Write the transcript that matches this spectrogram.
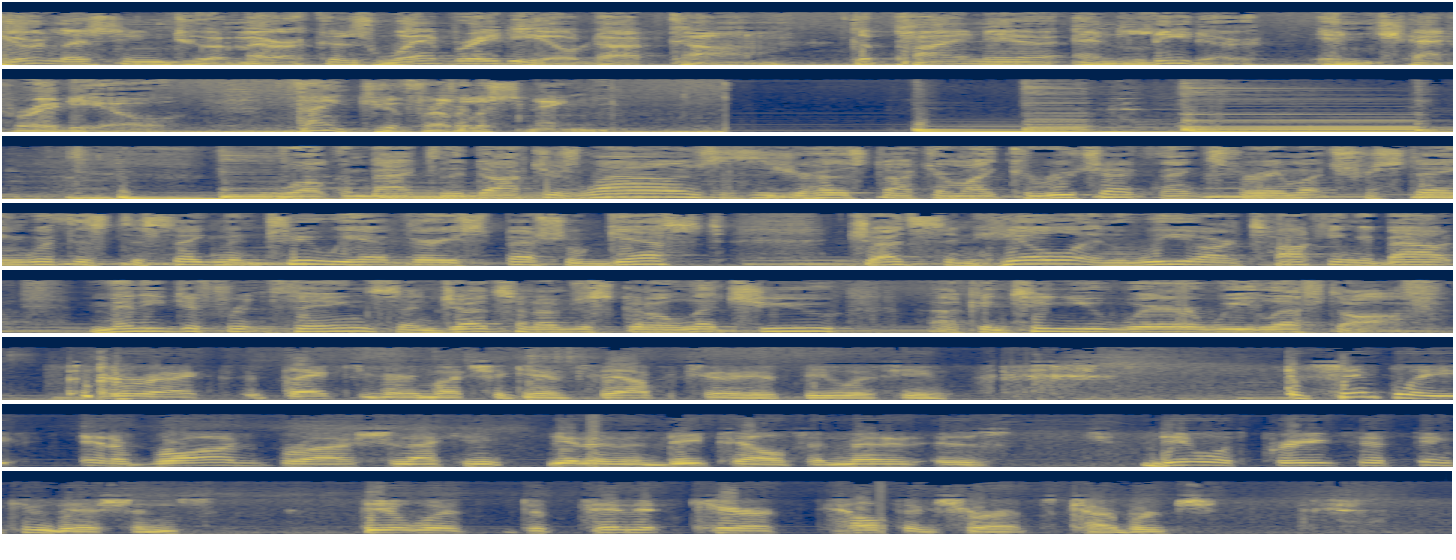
You're listening to America'sWebRadio.com, the pioneer and leader in chat radio. Thank you for listening. Welcome back to the Doctor's Lounge. This is your host, Dr. Mike Koriwchak. Thanks very much for staying with us to segment two. We have very special guest, Judson Hill, and we are talking about many different things. And Judson, I'm just going to let you uh, continue where we left off. Correct. Thank you very much again for the opportunity to be with you. Simply, in a broad brush, and I can get into details in a minute, is deal with pre-existing conditions, deal with dependent care health insurance coverage,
